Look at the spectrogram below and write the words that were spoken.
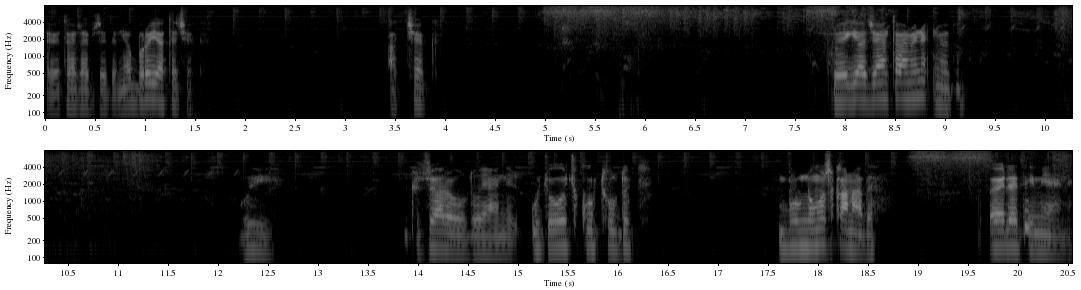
Evet hala bize dönüyor. Burayı atacak. Atacak. Buraya geleceğini tahmin etmiyordum. Uy. Güzel oldu yani. Ucu uç kurtulduk. Burnumuz kanadı. Öyle diyeyim yani.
